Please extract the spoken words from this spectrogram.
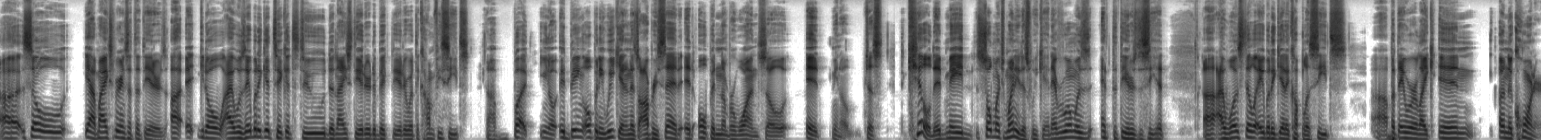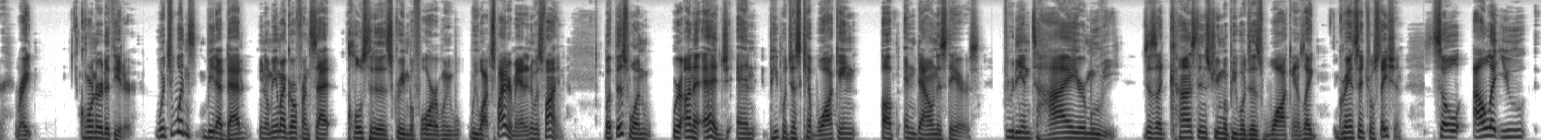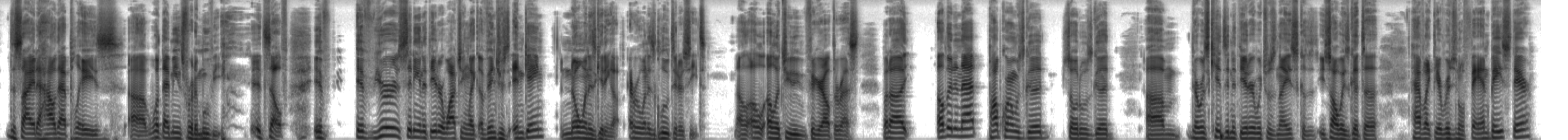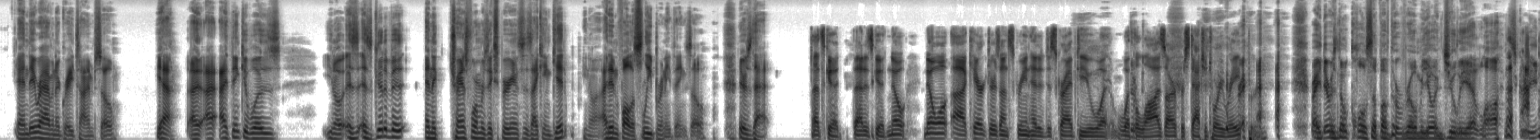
Uh, so yeah, my experience at the theaters. Uh, it, you know, I was able to get tickets to the nice theater, the big theater with the comfy seats. Uh, but you know, it being opening weekend, and as Aubrey said, it opened number one, so it you know just killed. It made so much money this weekend. Everyone was at the theaters to see it. Uh, I was still able to get a couple of seats, uh, but they were like in in the corner, right corner of the theater, which wouldn't be that bad. You know, me and my girlfriend sat close to the screen before when we, we watched Spider Man, and it was fine. But this one, we're on an edge, and people just kept walking up and down the stairs through the entire movie. Just a constant stream of people just walking. It was like Grand Central Station. So I'll let you decide how that plays, uh, what that means for the movie itself. If if you're sitting in a theater watching like Avengers Endgame, no one is getting up. Everyone is glued to their seats. I'll, I'll I'll let you figure out the rest. But uh, other than that, popcorn was good. Soda was good. Um, there was kids in the theater, which was nice because it's always good to have like the original fan base there, and they were having a great time. So, yeah, I I, I think it was, you know, as as good of it and a Transformers experience as I can get. You know, I didn't fall asleep or anything, so there's that. That's good. That is good. No, no uh, characters on screen had to describe to you what what the laws are for statutory rape. or- Right, there was no close up of the Romeo and Juliet law on screen.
